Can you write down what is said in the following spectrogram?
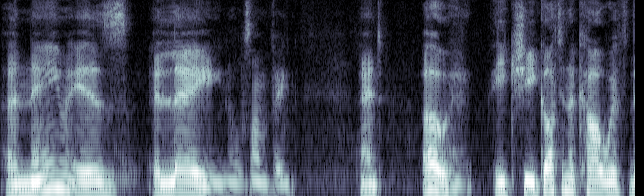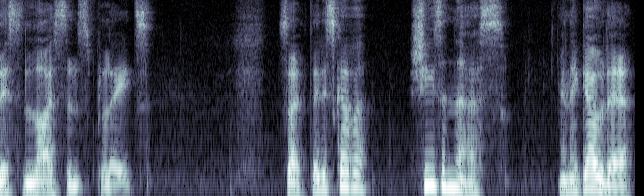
Her name is Elaine or something. And, oh, he, she got in a car with this license plate. So they discover she's a nurse, and they go there,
